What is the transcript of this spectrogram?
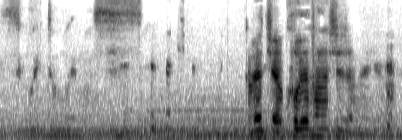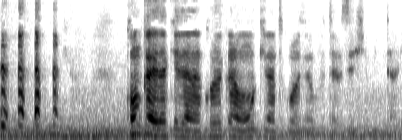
すごいと思いますこれは違うこういう話じゃないよ。今回だけではなくこれからも大きなところでの舞台をぜひ見たい。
